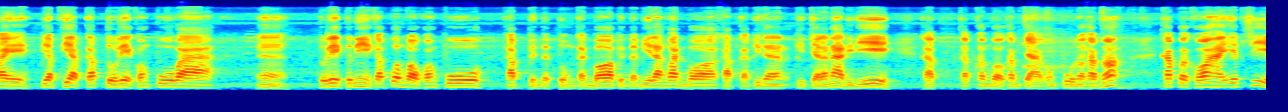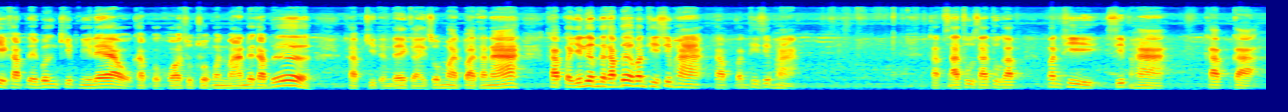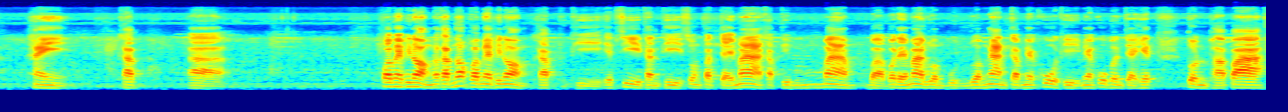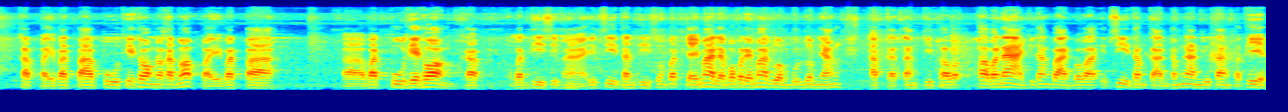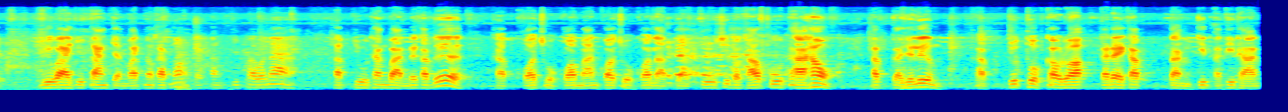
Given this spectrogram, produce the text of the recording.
ไปเปรียบเทียบกับตัวเลขของปูว่าเออ ตัวเลขตัวนี้กับความเบาของปูครับเป็นแต่ตรงกันบ่เป็นแต่มีรางวัลบ่ครับกับพิจารณาพิจารณาดีๆครับกับคำบอกคำจ่าของปูเนาะครับเนาะครับก็ขอให้ FC ครับได้เบิ่งคลิปนี้แล้วครับก็ขอสุขๆมันๆเด้อครับเด้อครับคิดอันใดก็ให้สมมาตรปรารถนาครับก็อย่าลืมนะครับเด้อวันที่15ครับวันที่15ครับสาธุสาธุครับวันที่15ครับกะให้ครับอ่า พ่อแม่พี่น้องนะครับเนาะพ่อแม่พี่น้องครับที่ FC ทันทีส่งปัจจัยมาครับที่มาบ่บ่ได้มาร่วมบุญร่วมงานกับแม่คู่ที่แม่คู่เพิ่นจะเฮ็ดต้นผาป่าครับไปวัดป่าปูเททองนะครับเนาะไปวัดป่าอ่าวัดปูเททองครับวันที่15 FC ทันทีส่งปัจจัยมาแล้วบ่ได้มาร่วมบุญร่วมหยังครับก็ตั้งจิตภาวนาอยู่ทางบ้านเพราะว่า FC ทำการทำงานอยู่ต่างประเทศ หรือว่าอยู่ต่างจังหวัดเนาะครับเนาะก็ตั้งจิตภาวนาครับอยู่ทางบ้านเด้อครับเด้อ ครับขอโชคขอหมานขอโชคขอหลาบจากผู้ชีพขาวผู้ตาเฮ้าครับก็อย่าลืมครับจุดทูบเก้าดอกก็ได้ครับตั้งจิตอธิษฐาน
